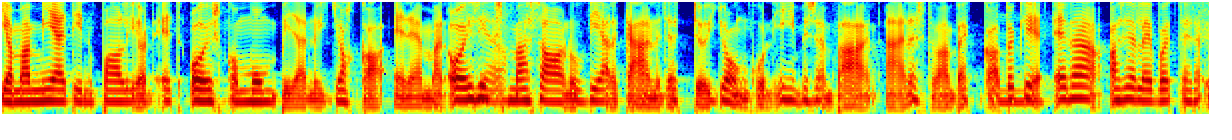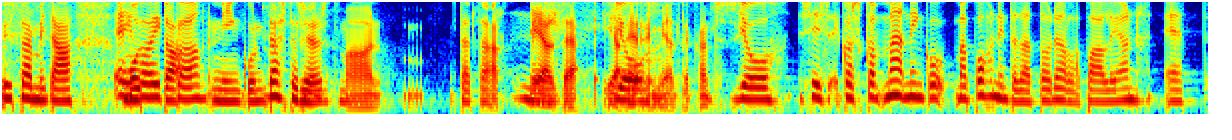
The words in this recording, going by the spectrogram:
ja mä mietin paljon, että oisko mun pitänyt jakaa enemmän. Oisinko mä saanut vielä käännytettyä jonkun ihmisen pään äänestämään Pekkaa. Mm. Toki enää asialle ei voi tehdä yhtään mitään, ei mutta niin kun, tästä syystä mä oon tätä ne. mieltä ja Joo. eri mieltä kanssa. Joo, siis koska mä, niin kuin, mä pohdin tätä todella paljon, että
